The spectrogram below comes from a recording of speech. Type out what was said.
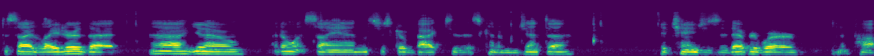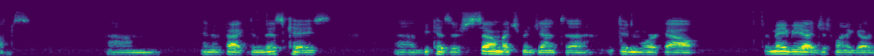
decide later that, uh, you know, I don't want cyan, let's just go back to this kind of magenta. It changes it everywhere and it pops. Um, and in fact, in this case, uh, because there's so much magenta, it didn't work out. So maybe I just want to go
